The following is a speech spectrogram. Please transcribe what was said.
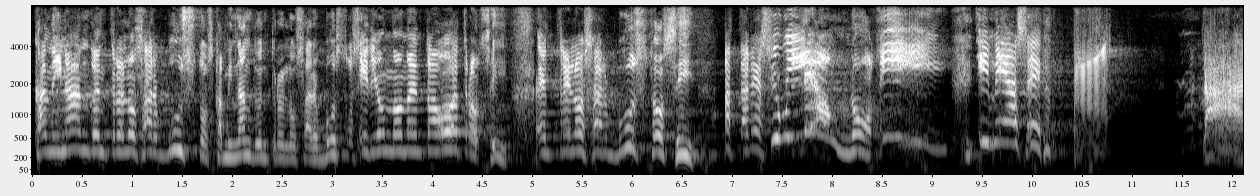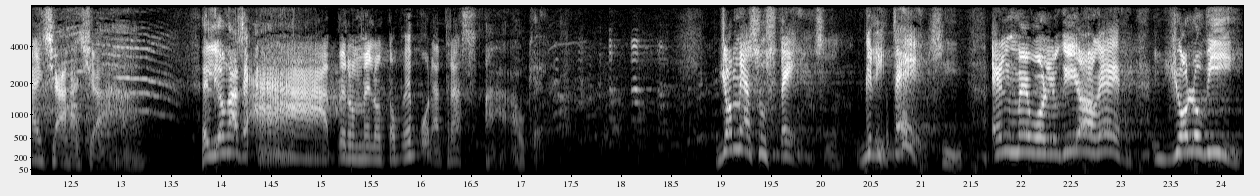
Caminando entre los arbustos, caminando entre los arbustos y de un momento a otro, sí, entre los arbustos, Sí. apareció un león, no, sí, y me hace, Ay, ya, ya. El león hace, ah, pero me lo topé por atrás. Ah, ok. Yo me asusté, Sí. grité, Sí. él me volvió a ver, yo lo vi,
